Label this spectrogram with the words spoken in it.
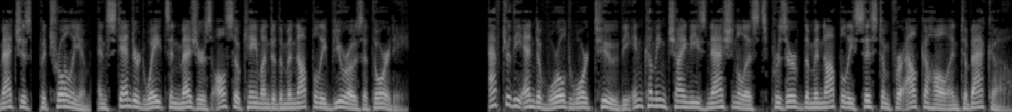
matches, petroleum, and standard weights and measures also came under the Monopoly Bureau's authority. After the end of World War II the incoming Chinese nationalists preserved the monopoly system for alcohol and tobacco.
